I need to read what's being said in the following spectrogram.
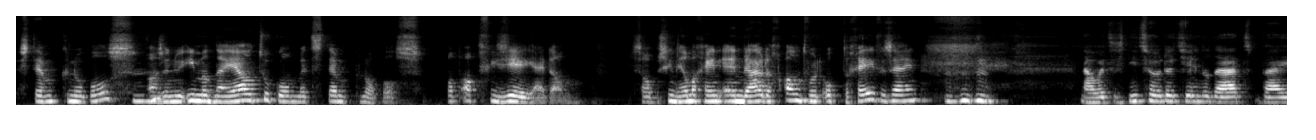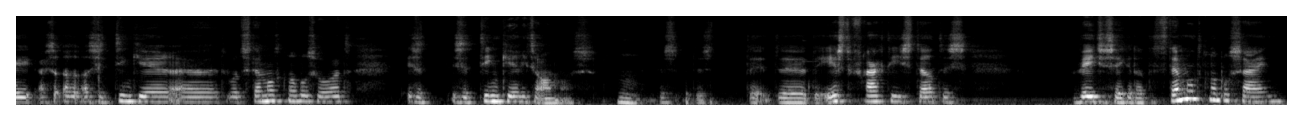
stemknobbels. Mhm. Als er nu iemand naar jou toe komt met stemknobbels, wat adviseer jij dan? Er zal misschien helemaal geen eenduidig antwoord op te geven zijn. Nou, het is niet zo dat je inderdaad bij, als, als je tien keer eh, het woord stembandknobbels hoort, is het, is het tien keer iets anders. Hmm. Dus, dus de, de, de eerste vraag die je stelt is, weet je zeker dat het stembandknobbels zijn?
